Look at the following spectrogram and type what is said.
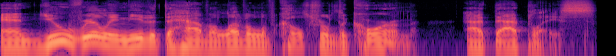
And you really needed to have a level of cultural decorum at that place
